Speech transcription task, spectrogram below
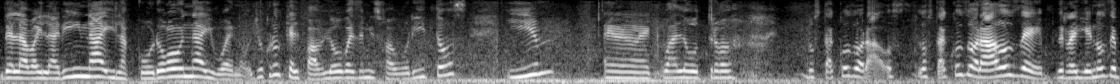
de la bailarina y la corona. Y bueno, yo creo que el pavlova es de mis favoritos. Y eh, ¿cuál otro? Los tacos dorados. Los tacos dorados de, de rellenos de,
